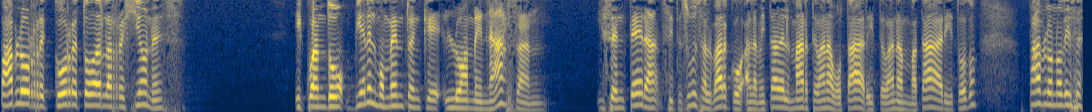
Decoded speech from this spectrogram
Pablo recorre todas las regiones y cuando viene el momento en que lo amenazan y se entera, si te subes al barco a la mitad del mar te van a botar y te van a matar y todo, Pablo no dice,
